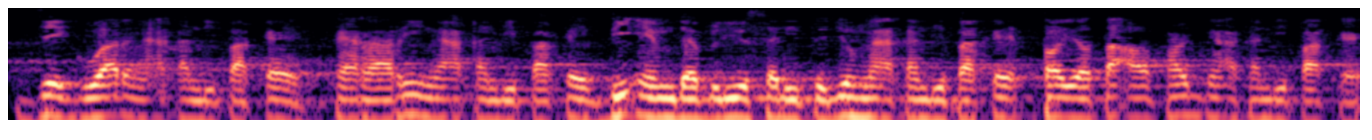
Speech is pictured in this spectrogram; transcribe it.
Jaguar nggak akan dipakai, Ferrari nggak akan dipakai, BMW seri 7 nggak akan dipakai, Toyota Alphard nggak akan dipakai.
